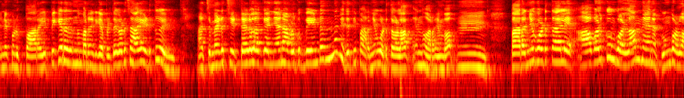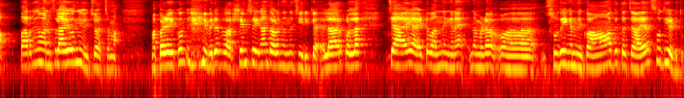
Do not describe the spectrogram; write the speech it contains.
എന്നെ കൊണ്ട് പറയിപ്പിക്കരുതെന്ന് പറഞ്ഞിരിക്കും. അപ്പോഴത്തേക്ക് അവിടെ ചായ എടുത്തു കഴിഞ്ഞു. അച്ഛമ്മയുടെ ചിട്ടകളൊക്കെ ഞാൻ അവൾക്ക് വേണ്ടുന്ന വിധത്തിൽ പറഞ്ഞു കൊടുത്തോളാം എന്ന് പറയുമ്പോൾ പറഞ്ഞു കൊടുത്താലേ അവൾക്കും കൊള്ളാം നിനക്കും കൊള്ളാം. പറഞ്ഞു മനസ്സിലായോ എന്ന് ചോദിച്ചു അച്ചമ്മ. അപ്പോഴേക്കും ഇവർ വർഷയും ശ്രീകാന്ത് അവിടെ നിന്ന് ചിരിക്കുക. എല്ലാവർക്കും ഉള്ള ചായ ആയിട്ട് വന്ന് ഇങ്ങനെ നമ്മുടെ ശ്രുതി ഇങ്ങനെ നിൽക്കും. ആദ്യത്തെ ചായ ശ്രുതി എടുത്തു.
